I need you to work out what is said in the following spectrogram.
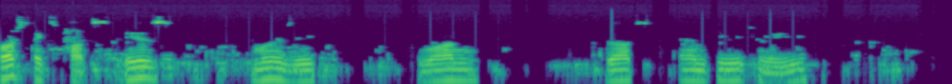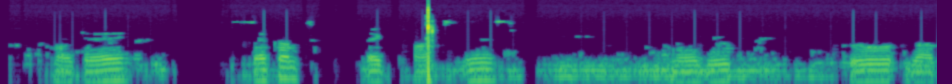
first text box is music one dot mp3 okay. Second text box is music two dot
